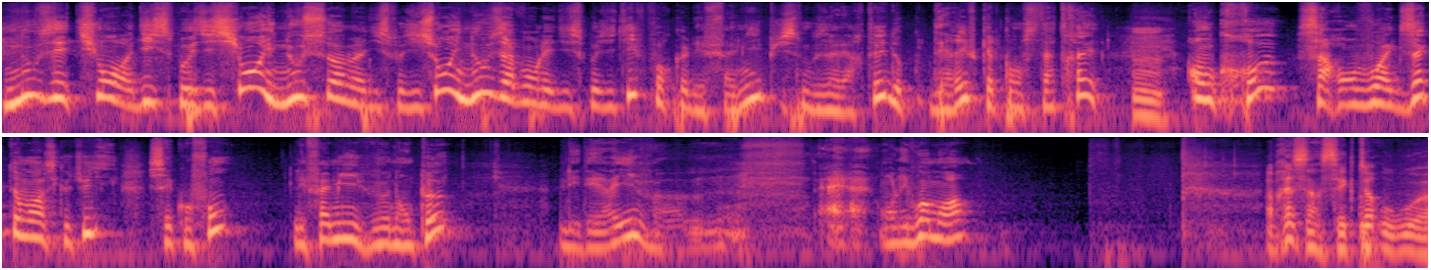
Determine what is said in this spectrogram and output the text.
nous étions à disposition et nous sommes à disposition et nous avons les dispositifs pour que les familles puissent nous alerter de dérives qu'elles constateraient. Hmm. En creux, ça renvoie exactement à ce que tu dis. C'est qu'au fond, les familles venant peu, les dérives, euh, on les voit moins. Après, c'est un secteur où, euh,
